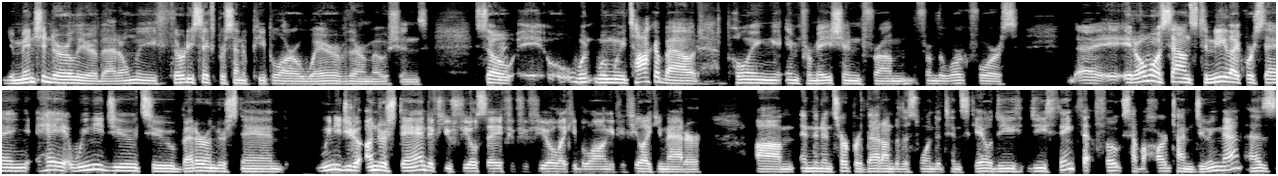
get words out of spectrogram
you mentioned earlier that only thirty six percent of people are aware of their emotions. So, eh, when when we talk about pulling information from from the workforce, uh, it, it almost sounds to me like we're saying, "Hey, we need you to better understand. We need you to understand if you feel safe, if you feel like you belong, if you feel like you matter." um, and then interpret that onto this one to ten scale. Do you do you think that folks have a hard time doing that as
